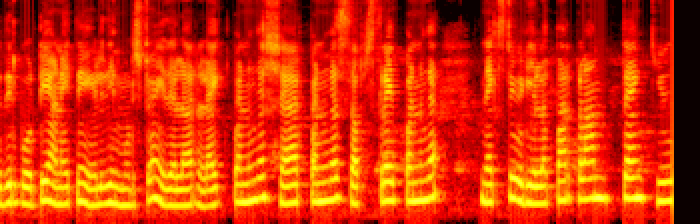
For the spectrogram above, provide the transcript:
புதிர் போட்டி அனைத்தும் எழுதி முடிச்சிட்டோம். இது லைக் பண்ணுங்கள் ஷேர் பண்ணுங்கள் சப்ஸ்கிரைப் பண்ணுங்கள் நெக்ஸ்ட் வீடியோவில் பார்க்கலாம். தேங்க்யூ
